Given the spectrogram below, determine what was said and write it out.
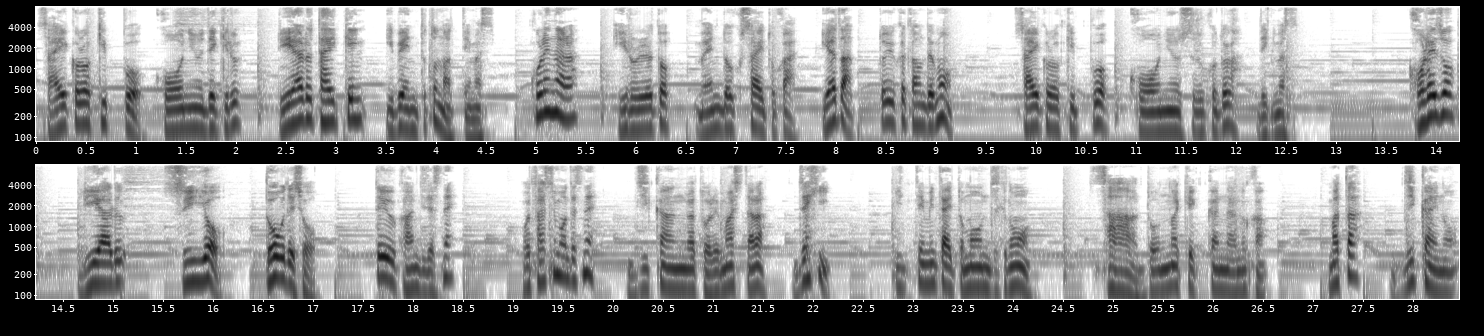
サイコロ切符を購入できるリアル体験イベントとなっています。これなら、いろいろとめんどくさいとか嫌だという方でも、サイコロ切符を購入することができます。これぞリアル水曜どうでしょう？っていう感じですね。私もですね、時間が取れましたら、ぜひ行ってみたいと思うんですけども、さあ、どんな結果になるのか、また次回の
